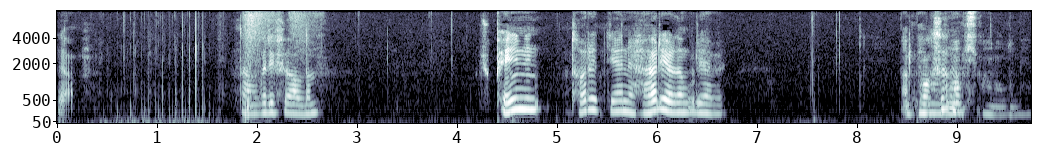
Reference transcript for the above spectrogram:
Ya. Tamam grifi aldım. Şu Penny'nin taret yani her yerden vuruyor abi. Ben Baksana. pişman oldum ya.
